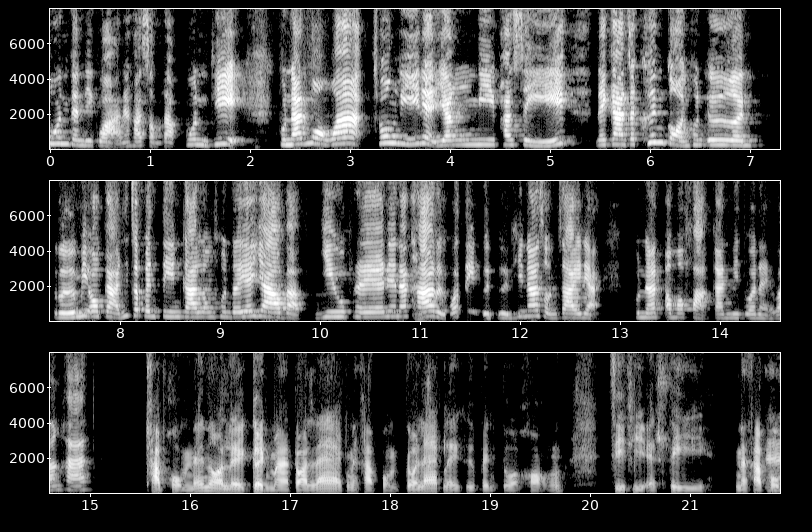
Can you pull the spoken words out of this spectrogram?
หุ้นกันดีกว่านะคะสำหรับหุ้นที่คุณนัทมองว่าช่วงนี้เนี่ยยังมีภาษีในการจะขึ้นก่อนคนอื่น หรือมีโอกาสที่จะเป็นธีมการลงทุนระยะยาวแบบ yield play เนี่ยนะคะ หรือว่าธีมอื่น ๆ ที่น่าสนใจเนี่ย คุณนัทเอามาฝากกันมีตัวไหนบ้างคะครับผมแน่นอนเลยเกริ่นมาตอนแรกนะครับผมตัวแรกเลยคือเป็นตัวของ GPSC นะครับผม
